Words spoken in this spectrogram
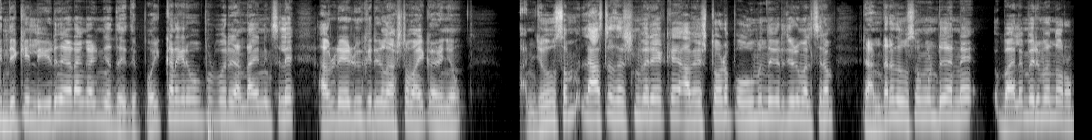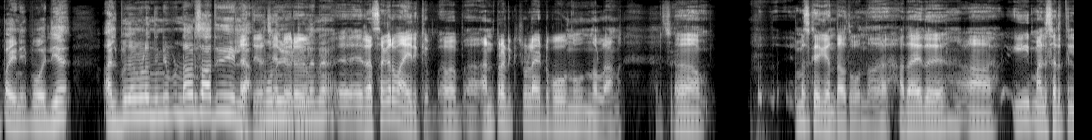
ഇന്ത്യയ്ക്ക് ലീഡ് നേടാൻ കഴിഞ്ഞത്. ഇതിപ്പോൾ പോയി കണക്കിന് പോലും രണ്ടാം ഇന്നിങ്സിൽ അവരുടെ ഏഴ് വിക്കറ്റുകൾ നഷ്ടമായി കഴിഞ്ഞു. അഞ്ച് ദിവസം ലാസ്റ്റ് സെഷൻ വരെയൊക്കെ ആവേശത്തോടെ പോകുമെന്ന് കരുതിയൊരു മത്സരം രണ്ടര ദിവസം കൊണ്ട് തന്നെ ബലം വരുമെന്ന് ഉറപ്പായി. ഇനിയിപ്പോൾ വലിയ അത്ഭുതങ്ങളൊന്നും ഇനി ഉണ്ടാവാൻ സാധ്യതയില്ല. രസകരമായിരിക്കും. അൺപ്രഡിക്റ്റബിൾ ആയിട്ട് പോകുന്നു എന്നുള്ളതാണ്. എം എസ് കെക്ക് എന്താ തോന്നുന്നത്? അതായത് ഈ മത്സരത്തിൽ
